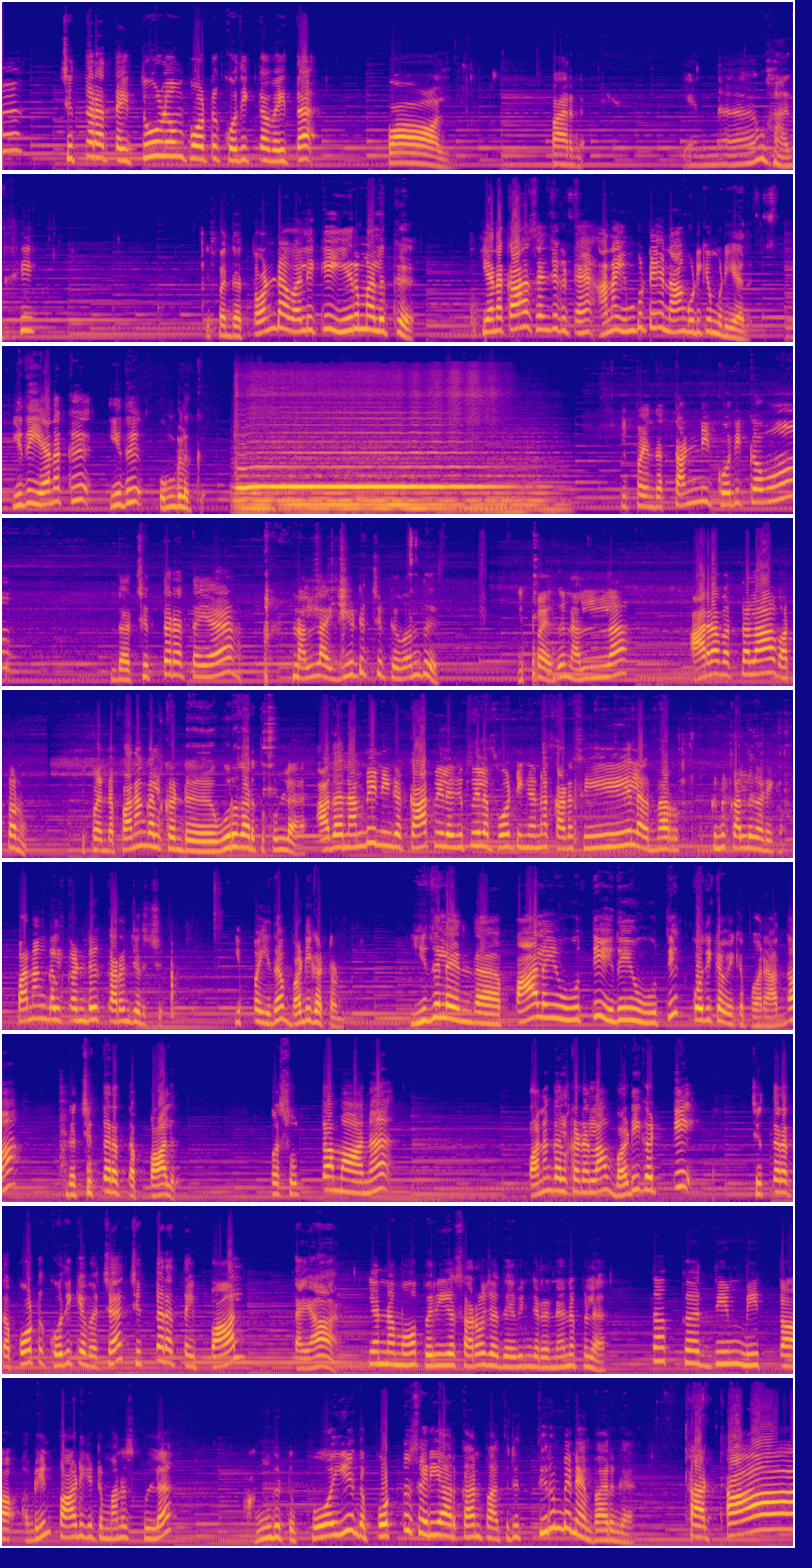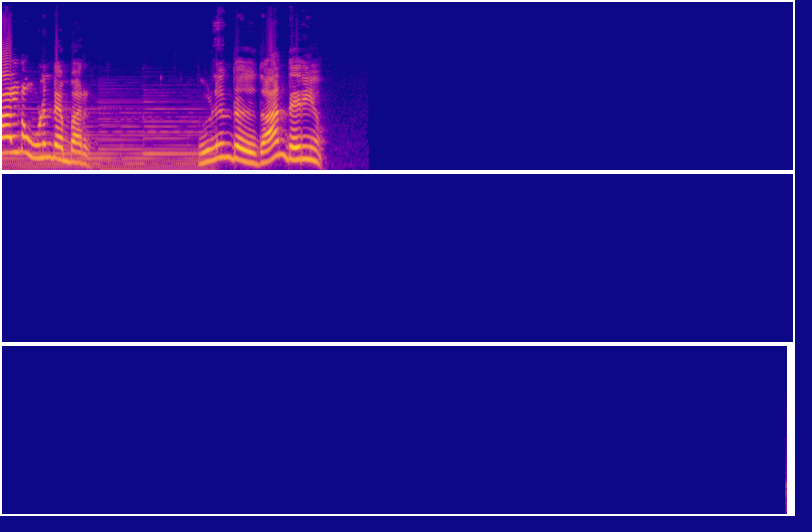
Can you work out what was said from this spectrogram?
சித்திரத்தை தூளும் போட்டு கொதிக்க வைத்த பால். பாருங்க. என்ன மாதிரி? இப்ப இந்த தொண்டை வலிக்கு இருமலுக்கு. எனக்காக செஞ்சுக்கிட்டேன் ஆனா இம்புட்டையும் நான் குடிக்க முடியாது. இது எனக்கு இது உங்களுக்கு. இப்ப இந்த தண்ணி கொதிக்கவும் இந்த சித்திரத்தைய நல்லா இடிச்சிட்டு வந்து இப்போ இது நல்லா அரை வத்தலாக வத்தணும். இப்போ இந்த பனங்கள் கண்டு உருகிறதுக்குள்ள அதை நம்பி நீங்கள் காப்பியில் கிப்பியில் போட்டிங்கன்னா கடைசியில் நறுக்குன்னு கல் கிடைக்கும். பனங்கள் கண்டு கரைஞ்சிருச்சு. இப்போ இதை வடிகட்டணும். இதில் இந்த பாலையும் ஊற்றி இதையும் ஊற்றி கொதிக்க வைக்க போகிறேன் அதுதான் இந்த சித்திரத்தை பால். இப்போ சுத்தமான பனங்கள் கடலாம் வடிகட்டி சித்திரத்தை போட்டு கொதிக்க வச்ச சித்திரத்தை பால் தயார். என்னமோ பெரிய சரோஜா தேவிங்கிற நினைப்புல தக்க திம்மித்தா அப்படின்னு பாடிக்கிட்டு மனசுக்குள்ள அங்கிட்டு போய் இந்த பொட்டு சரியா இருக்கான்னு பார்த்துட்டு திரும்பினேன் பாருங்க. தட்டால்னு உளுந்தேன் பாருங்க. விழுந்தது தான் தெரியும்.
